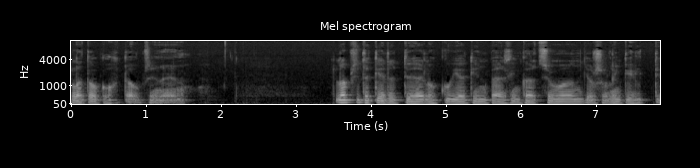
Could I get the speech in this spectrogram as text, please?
latokohtauksineen. Lapsita kiellettyjä elokuviakin pääsin katsomaan, jos olin kiltti,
